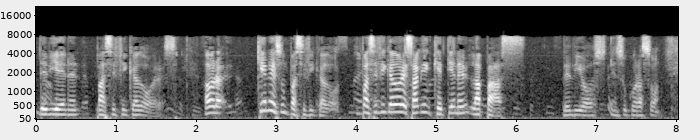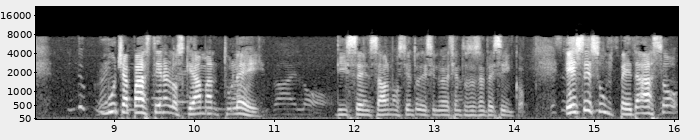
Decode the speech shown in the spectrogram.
devienen pacificadores. Ahora, ¿quién es un pacificador? Un pacificador es alguien que tiene la paz de Dios en su corazón. Mucha paz tienen los que aman tu ley, dice en Salmos 119, 165. Ese es un pedazo,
